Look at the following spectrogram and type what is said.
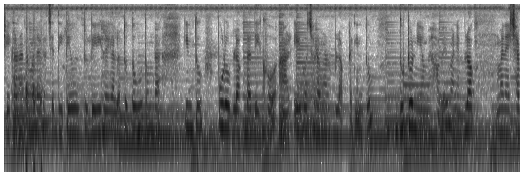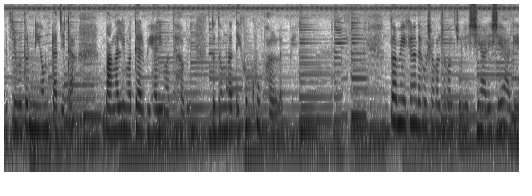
সেই কারণে তোমাদের কাছে দিতেও একটু দেরি হয়ে গেল। তো তবু তোমরা কিন্তু পুরো ব্লগটা দেখো। আর এই বছর আমার ব্লগটা কিন্তু দুটো নিয়মে হবে। মানে ব্লগ মানে সাবিত্রী ব্রতর নিয়মটা যেটা, বাঙালি মতে আর বিহারি মতে হবে। তো তোমরা দেখো, খুব ভালো লাগবে। আমি এখানে দেখো সকাল সকাল চলে এসেছি আর এসে আগে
